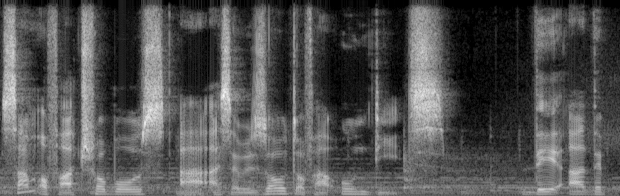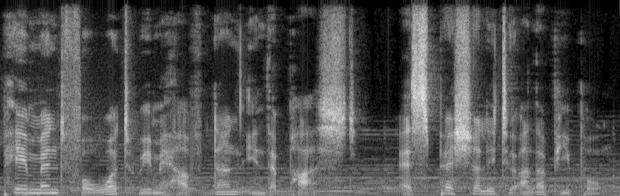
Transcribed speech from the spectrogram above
some of our troubles are as a result of our own deeds. They are the payment for what we may have done in the past, especially to other people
